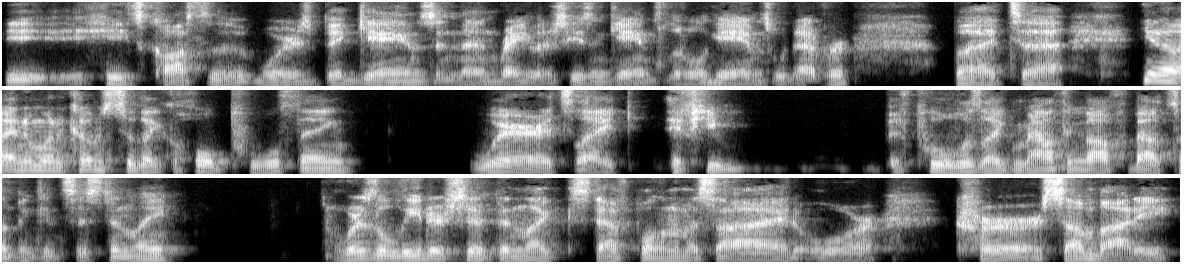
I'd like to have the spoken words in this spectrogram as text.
he, he's cost the Warriors big games and then regular season games, little games, whatever. But, uh, you know, and when it comes to like the whole Poole thing, where it's like, if you if Poole was like mouthing off about something consistently, where's the leadership in like Steph pulling him aside or Kerr or somebody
